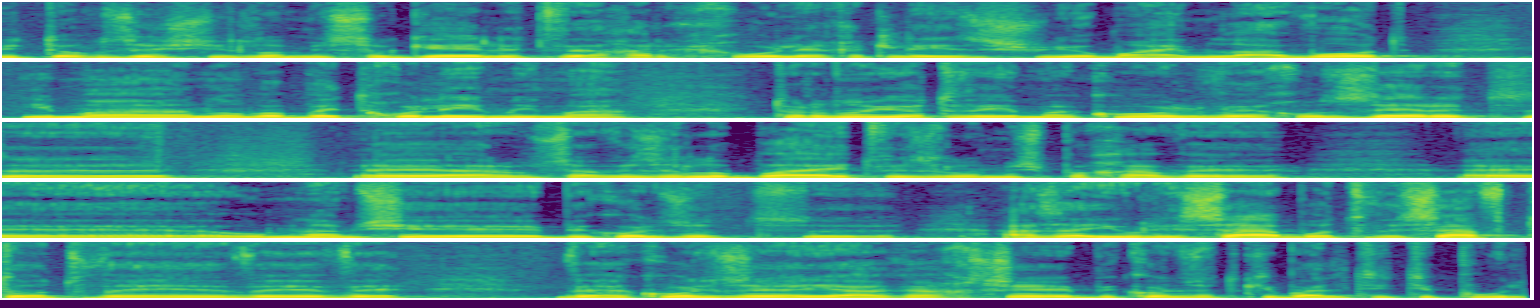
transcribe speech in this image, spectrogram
מתוך זה שהיא לא מסוגלת, ואחר כך הולכת לאיזשהו יומיים לעבוד, עם ה, נו, בבית חולים, עם התורנויות ועם הכל, וחוזרת אה, אה, ארוסה, וזה לא בית, וזה לא משפחה, ו... אה, אומנם שבכל זאת, אה, אז היו לי סבות וסבתות, ו- ו- ו- והכל זה היה כך שבכל זאת קיבלתי טיפול.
